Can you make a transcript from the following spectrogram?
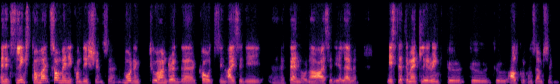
And it's linked to my, so many conditions, uh, more than 200 uh, codes in ICD uh, 10 or now ICD 11 is detrimentally linked to, to, to alcohol consumption.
